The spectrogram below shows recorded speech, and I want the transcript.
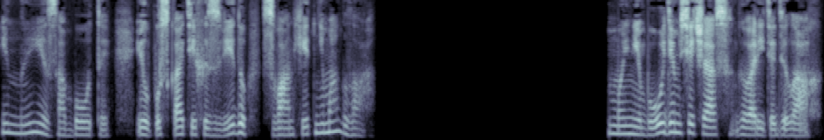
иные заботы, и упускать их из виду Сванхит не могла. «Мы не будем сейчас говорить о делах»,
